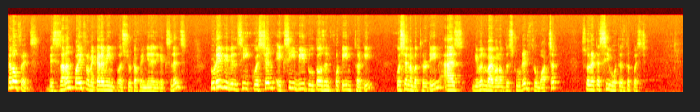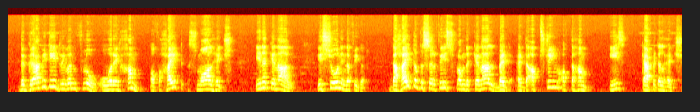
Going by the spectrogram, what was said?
Hello friends, this is Anand Pai from Academy in Pursuit of Engineering Excellence. Today we will see question XEB 2014-13, question number 13 as given by one of the students through WhatsApp. So let us see what is the question. The gravity driven flow over a hump of height small h in a canal is shown in the figure. The height of the surface from the canal bed at the upstream of the hump is capital H.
